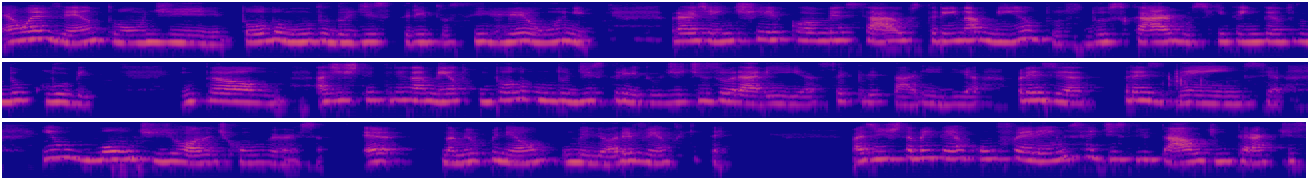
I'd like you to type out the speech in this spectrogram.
É um evento onde todo mundo do distrito se reúne para a gente começar os treinamentos dos cargos que tem dentro do clube. Então, a gente tem treinamento com todo mundo do distrito, de tesouraria, secretaria, presidência e um monte de roda de conversa. É, na minha opinião, o melhor evento que tem. Mas a gente também tem a Conferência Distrital de Interactive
